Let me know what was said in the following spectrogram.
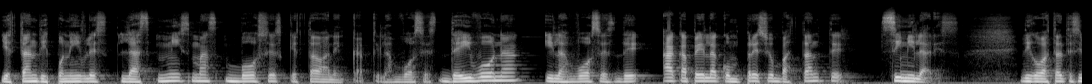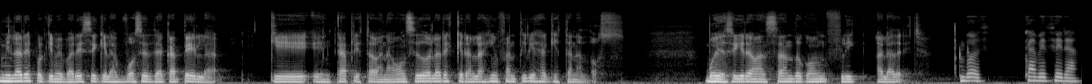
Y están disponibles las mismas voces que estaban en Capti. Las voces de Ivona y las voces de Acapela con precios bastante similares. Digo bastante similares porque me parece que las voces de Acapela que en Capri estaban a 11 dólares, que eran las infantiles, aquí están a 2. Voy a seguir avanzando con flick a la derecha. Voz. Cabecera.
